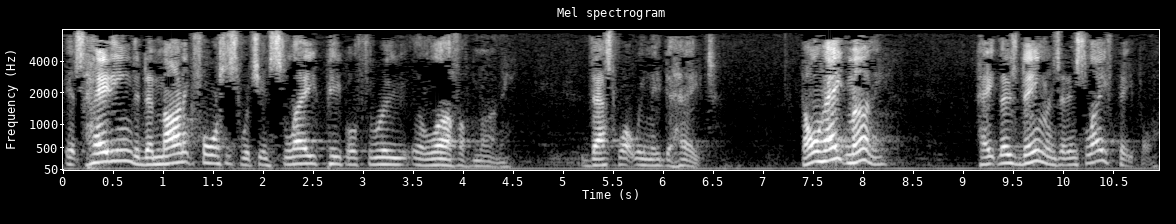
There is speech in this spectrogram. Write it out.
It's hating the demonic forces which enslave people through the love of money. That's what we need to hate. Don't hate money. Hate those demons that enslave people.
